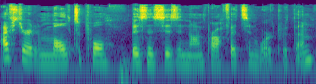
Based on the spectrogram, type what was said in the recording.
I've started multiple businesses and nonprofits and worked with them.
